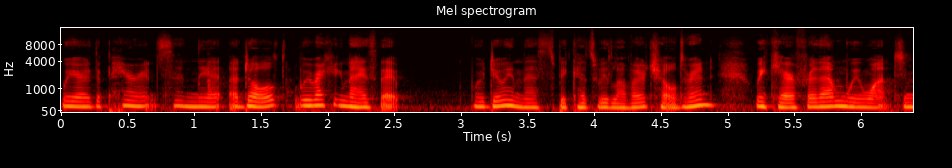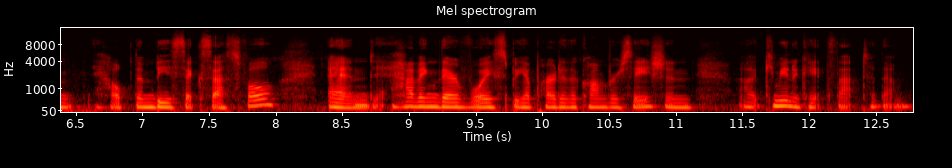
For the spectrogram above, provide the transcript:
we are the parents and the adult, we recognize that we're doing this because we love our children. We care for them. We want to help them be successful. And having their voice be a part of the conversation uh, communicates that to them.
